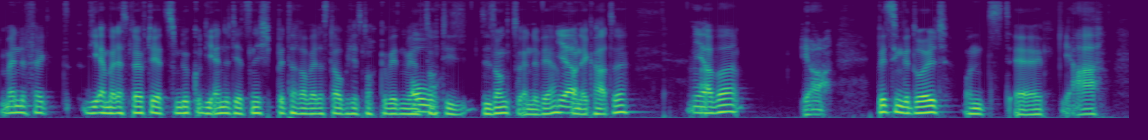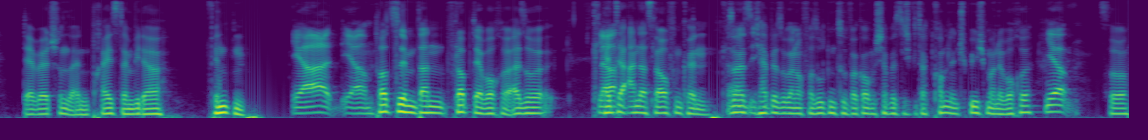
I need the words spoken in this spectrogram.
Im Endeffekt, die MLS läuft ja jetzt zum Glück und die endet jetzt nicht. Bitterer wäre das, glaube ich, jetzt noch gewesen, wenn jetzt Oh. noch die Saison zu Ende wäre Ja. von der Karte. ja. Aber ja, bisschen Geduld und äh, ja, der wird schon seinen Preis dann wieder finden. ja, ja, Trotzdem dann Flop der Woche. Also klar. hätte anders laufen können. Klar. Besonders ich habe ja sogar noch versucht, ihn zu verkaufen. Ich habe jetzt nicht gesagt, komm, den spiele ich mal eine Woche. Ja, So,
